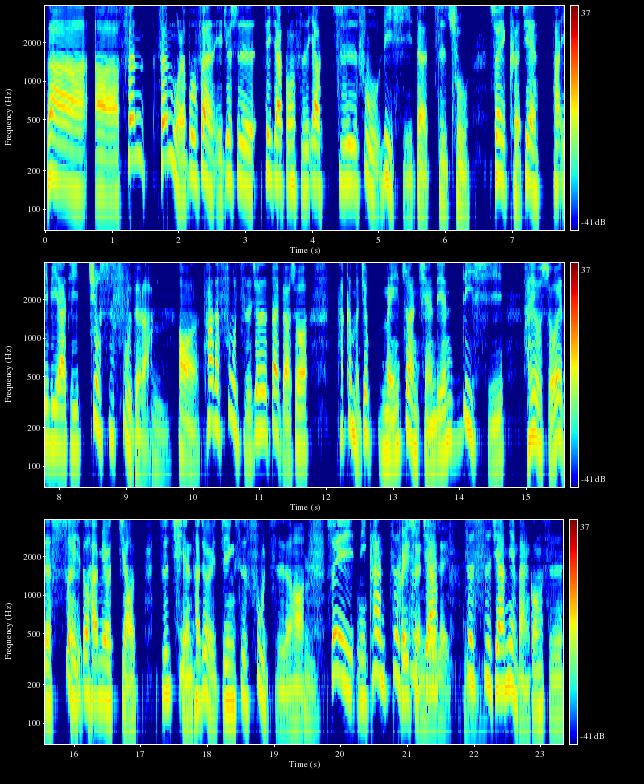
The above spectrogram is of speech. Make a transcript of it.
那呃分分母的部分，也就是这家公司要支付利息的支出，所以可见它 EBIT 就是负的啦。嗯、哦，它的负值就是代表说它根本就没赚钱，连利息。还有所谓的税都还没有缴之前，它就已经是负值了哈。嗯、所以你看这四家这四家面板公司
